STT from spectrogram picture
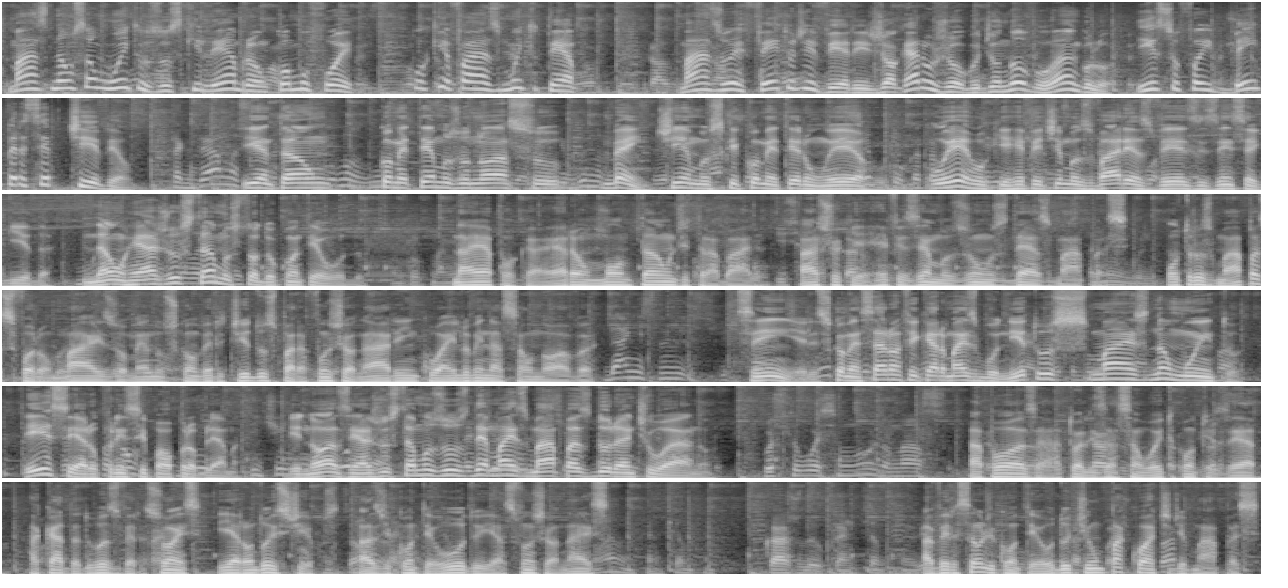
Mas não são muitos os que lembram como foi, porque faz muito tempo. Mas o efeito de ver e jogar o jogo de um novo ângulo, isso foi bem perceptível. E então, cometemos o nosso... Bem, tínhamos que cometer um erro. O erro que repetimos várias vezes em seguida. Não reajustamos todo o conteúdo. Na época, era um montão de trabalho. Acho que refizemos uns 10 mapas. Outros mapas foram mais ou menos convertidos para funcionarem com a iluminação nova. Sim, eles começaram a ficar mais bonitos, mas não muito. Esse era o principal problema. E nós reajustamos os demais mapas durante o ano. Após a atualização 8.0, a cada duas versões, e eram dois tipos, as de conteúdo e as funcionais, a versão de conteúdo tinha um pacote de mapas.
